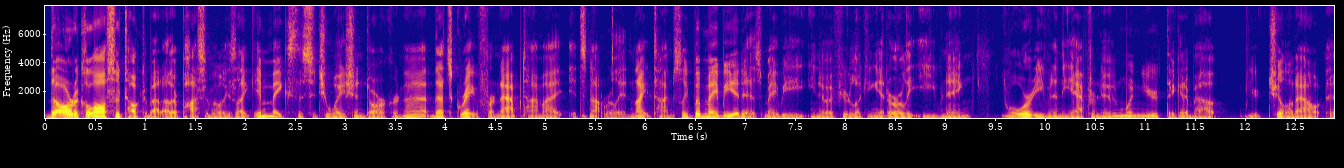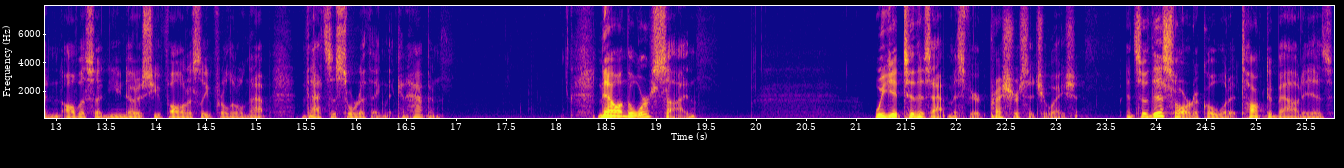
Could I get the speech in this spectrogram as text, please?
The article also talked about other possibilities, like it makes the situation darker. That's great for nap time. I, it's not really a nighttime sleep, but maybe it is. Maybe you know if you're looking at early evening or even in the afternoon when you're thinking about you're chilling out and all of a sudden you notice you've fallen asleep for a little nap. That's the sort of thing that can happen. Now, on the worst side, we get to this atmospheric pressure situation. And so, this article, what it talked about is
